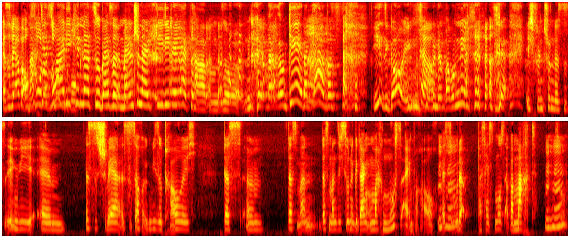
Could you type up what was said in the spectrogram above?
Es wäre aber auch Macht so oder jetzt so mal die Druck. Kinder zu besseren Menschen als die, die wir jetzt haben. So. Okay, na klar, was easy going. So, Ja. ne? Warum nicht? Ich finde schon, dass es irgendwie, ähm, es ist schwer. Es ist auch irgendwie so traurig, dass, ähm, dass, man, dass man sich so eine Gedanken machen muss einfach auch. Weißt Mhm. du? Oder was heißt muss, aber macht. So.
